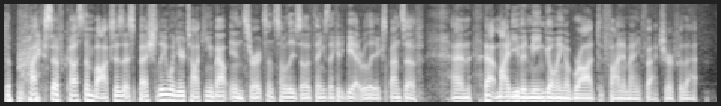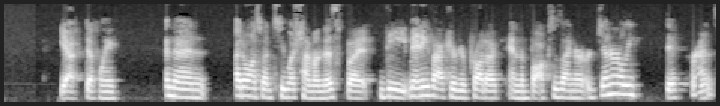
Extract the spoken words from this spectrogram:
the price of custom boxes, especially when you're talking about inserts and some of these other things, they could get really expensive, and that might even mean going abroad to find a manufacturer for that. Yeah, definitely. And then I don't want to spend too much time on this, but the manufacturer of your product and the box designer are generally different.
